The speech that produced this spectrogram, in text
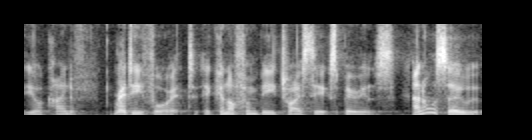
you're kind of ready for it. It can often be twice the experience. And also,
